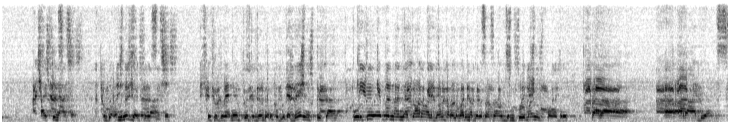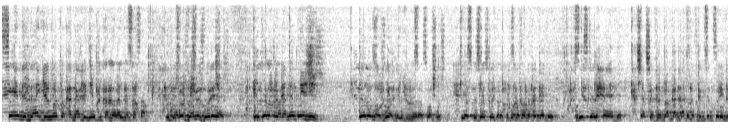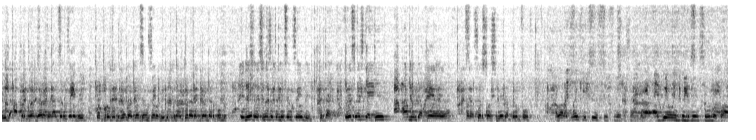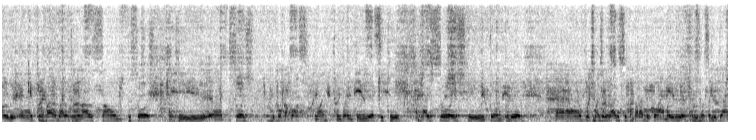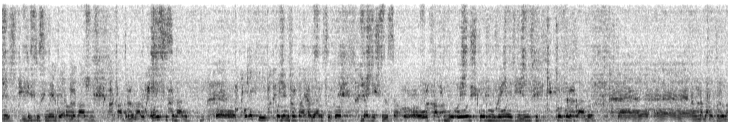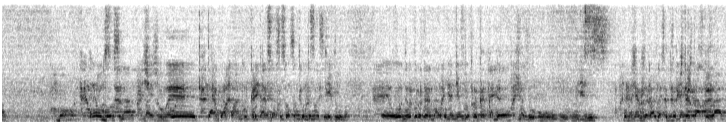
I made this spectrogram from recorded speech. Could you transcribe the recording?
as finanças. Então, o ministro das Finanças, efetivamente, o Presidente da República devem explicar por que é que mandataram alguém para levar uma delegação de muçulmanos pobres para a Arábia sem lhe dar dinheiro para pagar bilhete e pagar alimentação. E depois vamos ver o resto. Porque ele claramente ele diz ele não usou aquele dinheiro à sua custa. E as pessoas que ele transportou não são da família dele. Por isso que ele pede que a chefe da bancada da frente tem que ser ouvida, a procuradora-geral tem que ser ouvida, o próprio presidente da Câmara tem que ser ouvido, porque na altura era presidente da República, o ministro da Finanças também tem que ser ouvido. Portanto, eu penso que aqui há muita poeira para ser consumida pelo povo. Agora, mais do que isso, Sr. Caxanga, havia um entendimento segundo o qual eh, quem vai andar ao tribunal são pessoas que eh, pessoas de pouca posse, não é? Então entendia-se que as pessoas que têm um poder um pouco mais elevado se comparado com a maioria dos moçambicanos, dificilmente eram levados ao tribunal. Com esse cenário, uh, como é que podemos então avaliar o setor da justiça? O, facto de hoje termos um ex-ministro que é colocado uh, na barra do tribunal. Bom, é um bom sinal, mas não é tanto a quanto porque ainda a situação continua seletiva. É, eu vou te recordar que o Manhongo foi para a cadeia, mas o, o, o, o vice-comandante-geral da polícia também está acusado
